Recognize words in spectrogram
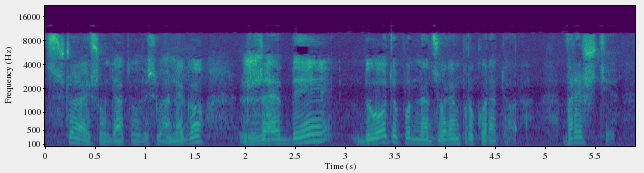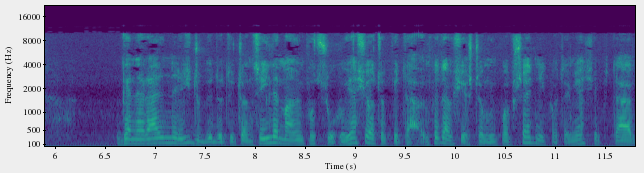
z wczorajszą datą wysłanego, żeby było to pod nadzorem prokuratora. Wreszcie, generalne liczby dotyczące ile mamy podsłuchów. Ja się o to pytałem. Pytał się jeszcze mój poprzednik, potem ja się pytałem.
